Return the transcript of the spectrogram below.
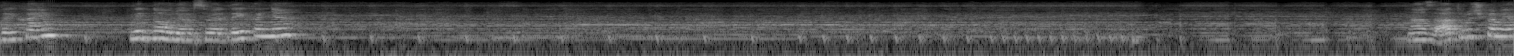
Дихаємо, відновлюємо своє дихання. Назад ручками.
